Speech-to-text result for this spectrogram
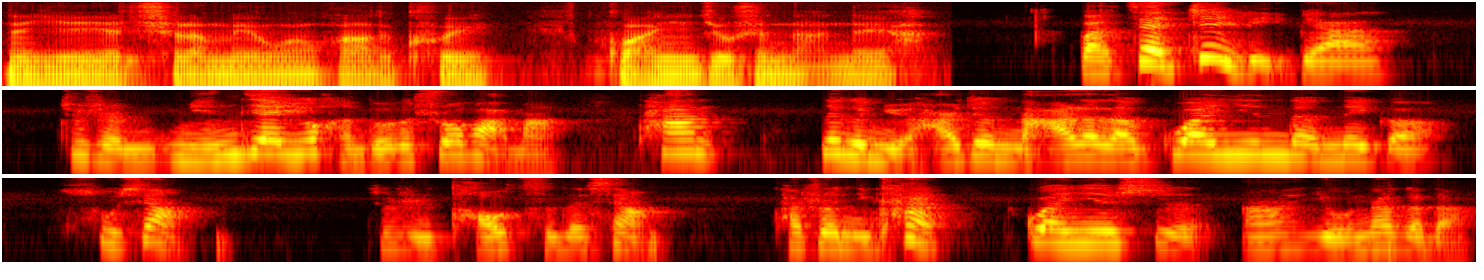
那爷爷吃了没有文化的亏，观音就是男的呀。不在这里边，就是民间有很多的说法嘛。他那个女孩就拿来了观音的那个塑像，就是陶瓷的像。他说：“你看，观音是啊，有那个的。”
